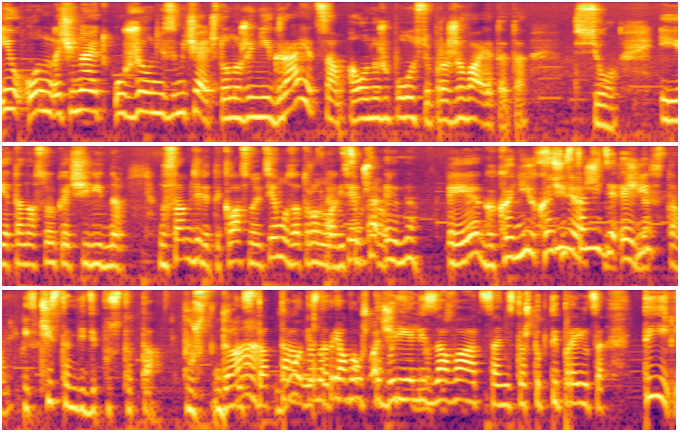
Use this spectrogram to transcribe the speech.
и он начинает уже, он не замечает, что он уже не играет сам, а он уже полностью проживает это все. И это настолько очевидно. На самом деле ты классную тему затронула А ведь тем, это что... эго. Эго, конечно, В чистом конечно, виде эго. чистом. И в чистом виде пустота. Пуст- Да, пустота, вот вместо того, чтобы реализоваться, вместо того, чтобы ты проявился. Ты,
